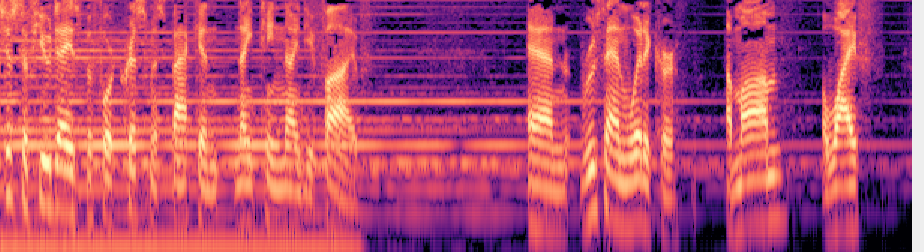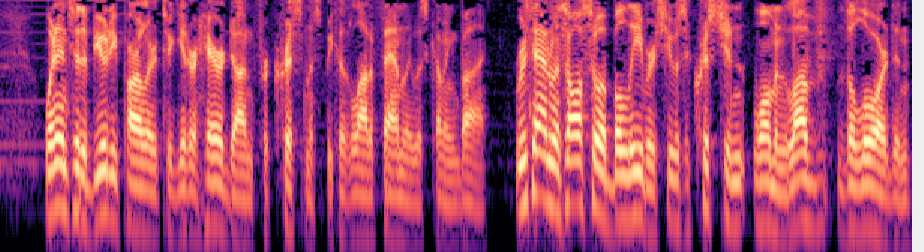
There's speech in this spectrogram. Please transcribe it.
Was just a few days before Christmas back in 1995. And Ruth Ann Whitaker, a mom, a wife, went into the beauty parlor to get her hair done for Christmas because a lot of family was coming by. Ruth Ann was also a believer. She was a Christian woman, loved the Lord. And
